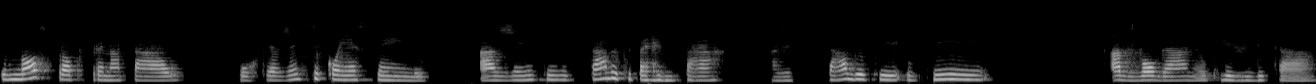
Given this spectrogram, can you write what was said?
o nosso próprio pré-natal, porque a gente se conhecendo, a gente sabe o que perguntar, a gente sabe o que, o que advogar, né? o que reivindicar.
